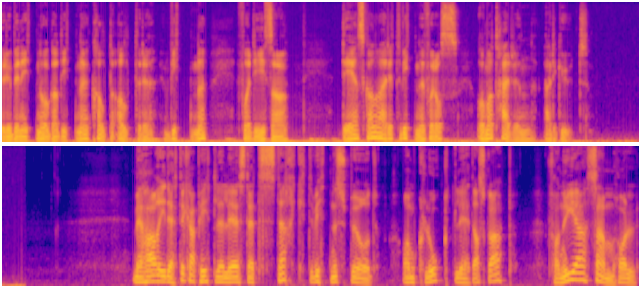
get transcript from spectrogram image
Rubenittene og gadittene kalte alteret Vitne, for de sa, Det skal være et vitne for oss om at Herren er Gud. Vi har i dette kapitlet lest et sterkt vitnesbyrd om klokt lederskap, fornya samhold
